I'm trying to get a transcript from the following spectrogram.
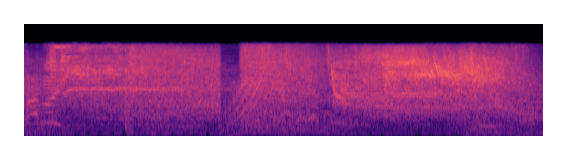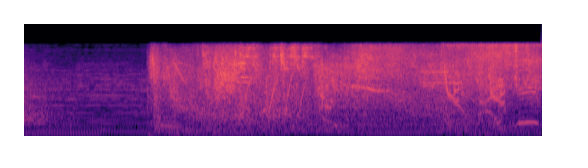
カムイ大気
